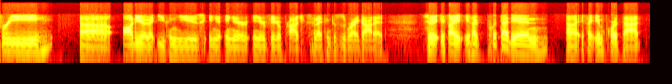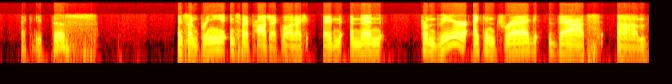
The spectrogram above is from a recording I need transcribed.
free uh, audio that you can use in your, in, your, in your video projects, and I think this is where I got it. So if I, if I put that in, uh, if I import that, I can do this. And so I'm bringing it into my project. Well, and, and then from there, I can drag that. Um,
